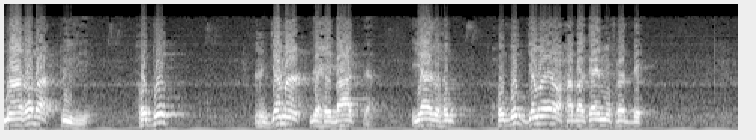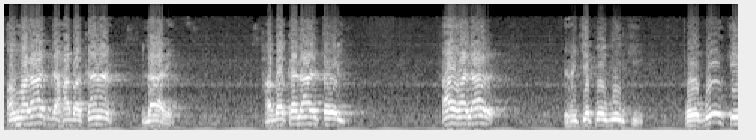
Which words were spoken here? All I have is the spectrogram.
نو هغه به پریږدي حبوب جمع د حبات ده یا د حبوب جمع او حبکای مفرد ده او مراد د حبکنه لارې حبکه لار ته وایي هغه لار چې په وبو کې په وبو کې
